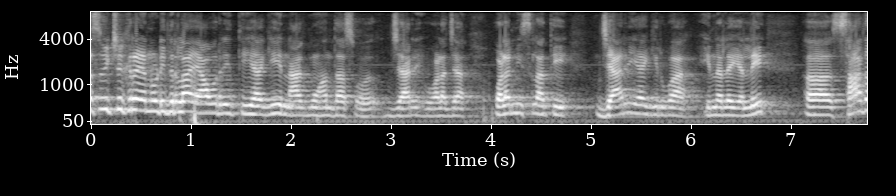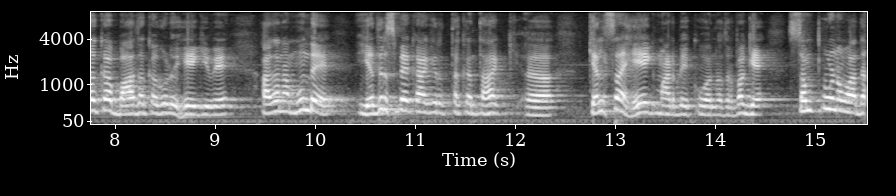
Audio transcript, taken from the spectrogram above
ಎಸ್, ವೀಕ್ಷಕರೇ, ನೋಡಿದ್ರಲ್ಲ, ಯಾವ ರೀತಿಯಾಗಿ ನಾಗಮೋಹನ್ ದಾಸ್ ಜಾರಿ ಒಳ ಜ ಒಳ ಮೀಸಲಾತಿ ಜಾರಿಯಾಗಿರುವ ಹಿನ್ನೆಲೆಯಲ್ಲಿ ಸಾಧಕ ಬಾಧಕಗಳು ಹೇಗಿವೆ, ಅದನ್ನು ಮುಂದೆ ಎದುರಿಸಬೇಕಾಗಿರ್ತಕ್ಕಂತಹ ಕೆಲಸ ಹೇಗೆ ಮಾಡಬೇಕು ಅನ್ನೋದ್ರ ಬಗ್ಗೆ ಸಂಪೂರ್ಣವಾದ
